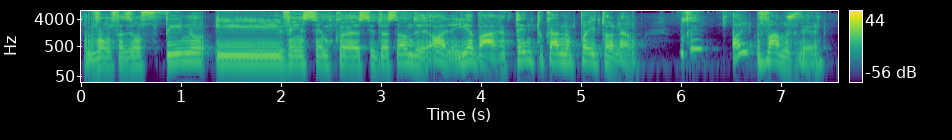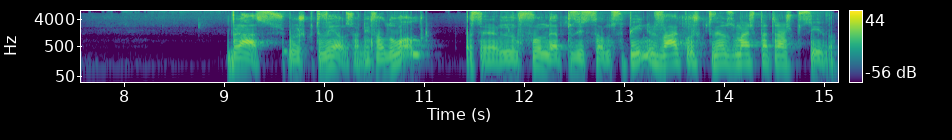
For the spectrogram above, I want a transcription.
vão fazer um supino e vêm sempre com a situação de, olha, e a barra, tem de tocar no peito ou não? Ok, Olha, vamos ver. Braços, os cotovelos ao nível do ombro, ou seja, no fundo a posição de supino, vá com os cotovelos o mais para trás possível.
